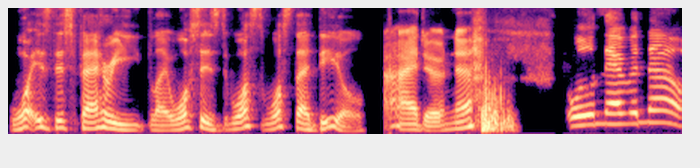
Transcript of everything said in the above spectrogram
what is this fairy like? What's his what's what's their deal? I don't know. We'll never know.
